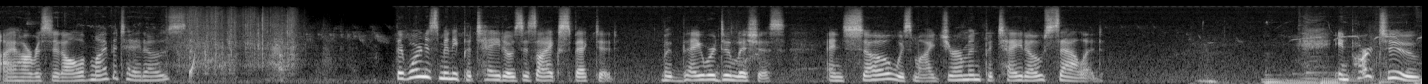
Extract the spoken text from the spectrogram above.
I harvested all of my potatoes. There weren't as many potatoes as I expected, but they were delicious, and so was my German potato salad. In part two,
